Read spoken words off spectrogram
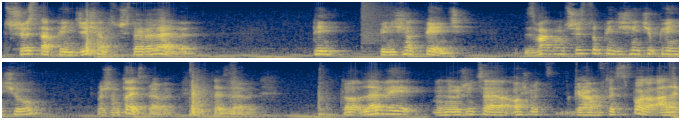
354 lewy. Pię- 55. Z wagą 355. Zresztą to jest prawy, to jest lewy. To lewej różnica 8 gramów to jest sporo, ale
